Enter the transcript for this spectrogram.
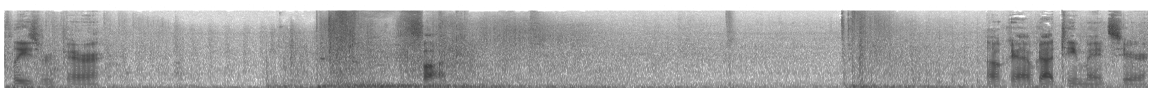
Please repair. Fuck. Okay, I've got teammates here.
